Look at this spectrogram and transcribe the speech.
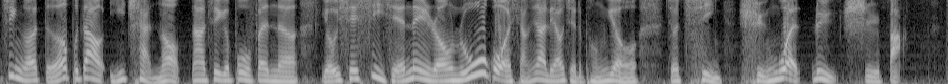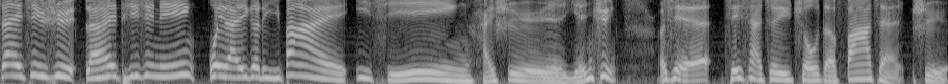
进而得不到遗产哦。那这个部分呢，有一些细节内容，如果想要了解的朋友，就请询问律师吧。再继续来提醒您，未来一个礼拜疫情还是严峻，而且接下来这一周的发展是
